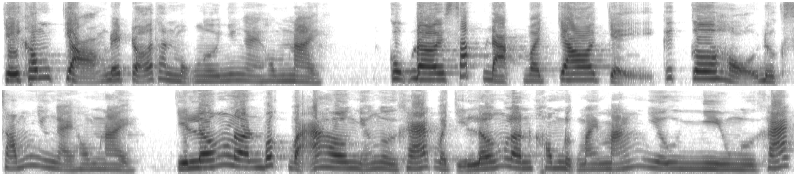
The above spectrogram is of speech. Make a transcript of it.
Chị không chọn để trở thành một người như ngày hôm nay. Cuộc đời sắp đặt và cho chị cái cơ hội được sống như ngày hôm nay chị lớn lên vất vả hơn những người khác và chị lớn lên không được may mắn như nhiều người khác.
